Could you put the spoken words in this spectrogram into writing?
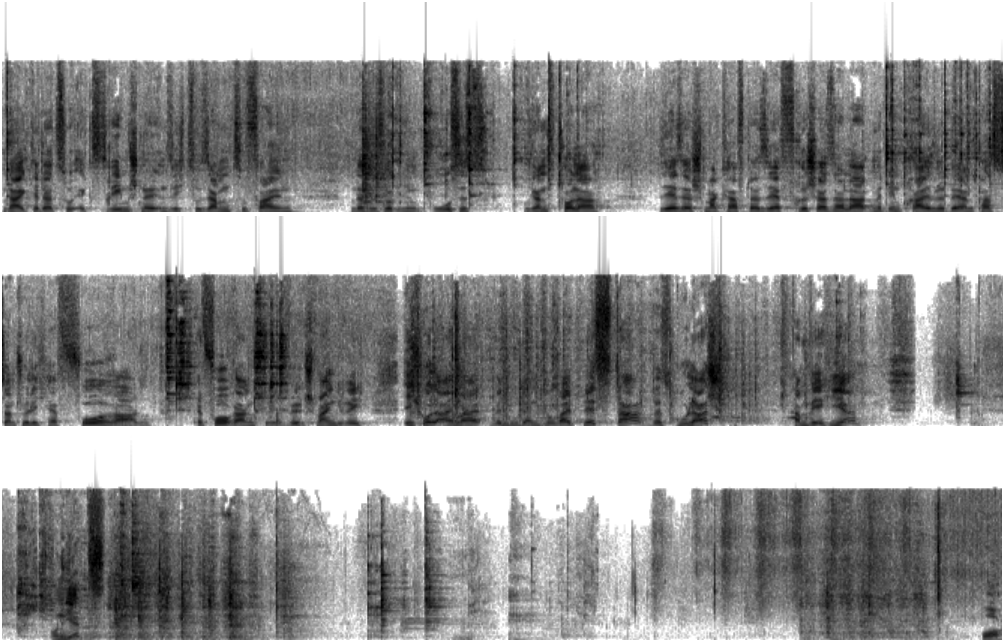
neigt er dazu, extrem schnell in sich zusammenzufallen. Und das ist wirklich ein großes, ein ganz toller, sehr, sehr schmackhafter, sehr frischer Salat mit den Preiselbeeren. Passt natürlich hervorragend. Hervorragend zu dem Wildschweingericht. Ich hole einmal, wenn du dann soweit bist, da, das Gulasch haben wir hier. Und jetzt Boah.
